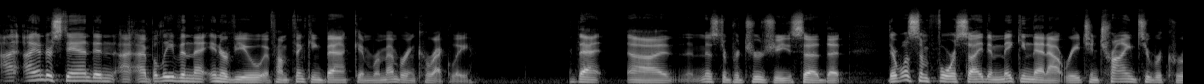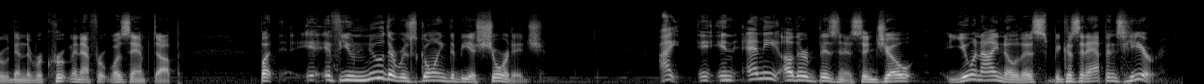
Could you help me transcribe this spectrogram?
I understand and I believe in that interview, if I'm thinking back and remembering correctly, that uh, Mr. Petrucci said that there was some foresight in making that outreach and trying to recruit, and the recruitment effort was amped up. But if you knew there was going to be a shortage, I in any other business, and Joe, you and I know this because it happens here.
